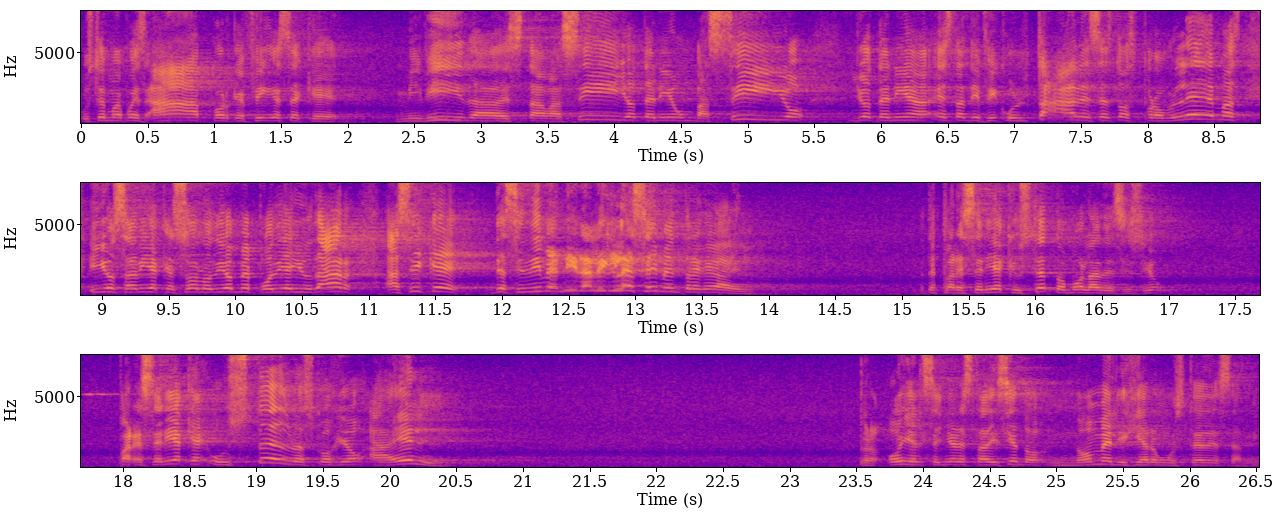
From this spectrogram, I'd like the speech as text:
Usted me puede decir, ah, porque fíjese que mi vida estaba así, yo tenía un vacío, yo tenía estas dificultades, estos problemas, y yo sabía que solo Dios me podía ayudar, así que decidí venir a la iglesia y me entregué a Él. ¿Te parecería que usted tomó la decisión? Parecería que usted lo escogió a Él pero hoy el Señor está diciendo, no me eligieron ustedes a mí.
